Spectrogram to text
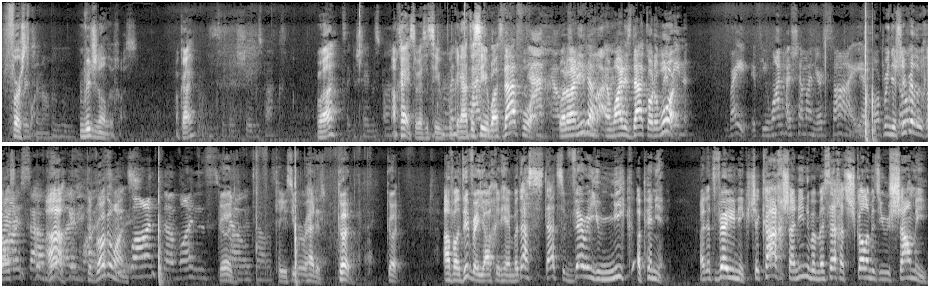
first Original. one, original luchos. Okay, It's like a shemos box. what? It's like a shemos box. Okay, so we have to see. We're then gonna have to see what's that for. that What do I need that? And why does that go to war? I mean, right. If you want Hashem on your side, Don't bring the shivra luchos. Ah, broken the ones. broken You ones. want the ones. Good. You know, Okay, you see where we're headed. Good, good. Aval divrei yachid him, but that's that's a very unique opinion. Right, that's very unique. Shekach shaninu b'meseches shkolim is Yerushalmi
